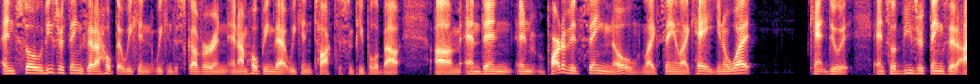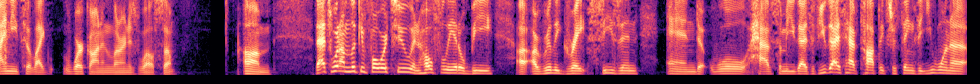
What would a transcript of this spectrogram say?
And so these are things that i hope that we can we can discover. And, and i'm hoping that we can talk to some people about um, and then and part of it's saying no like saying like hey you know what? Can't do it. And so these are things that i need to like work on and learn as well. So um that's what I'm looking forward to, and hopefully it'll be a, a really great season. And we'll have some of you guys. If you guys have topics or things that you want to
